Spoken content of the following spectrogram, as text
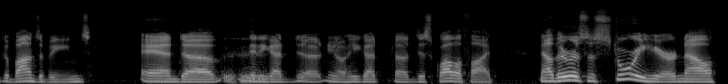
Gabanza beans, and uh, then he got, uh, you know, he got uh, disqualified. Now there is a story here. Now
